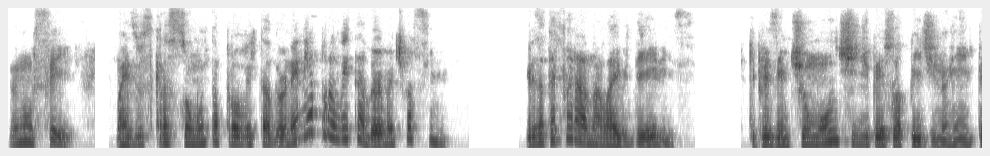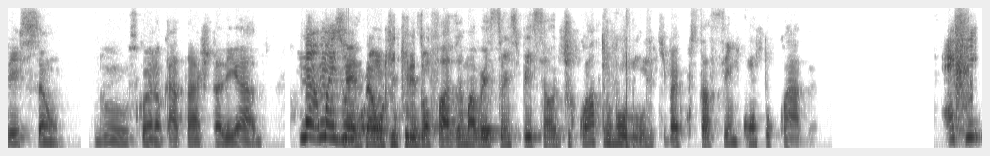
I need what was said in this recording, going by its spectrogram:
Eu não sei. Mas os caras são muito aproveitador. Não é nem aproveitador, mas tipo assim. Eles até falaram na live deles que, por exemplo, tinha um monte de pessoa pedindo reimpressão dos Koenokatashi, tá ligado? Não, mas, Mas o, não, o que, que eles vão fazer? Uma versão especial de quatro volumes, que vai custar 100 conto cada. é que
